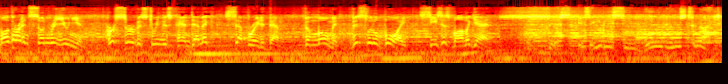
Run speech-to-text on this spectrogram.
mother and son reunion Her service during this pandemic separated them the moment this little boy sees his mom again. This is ABC World News Tonight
